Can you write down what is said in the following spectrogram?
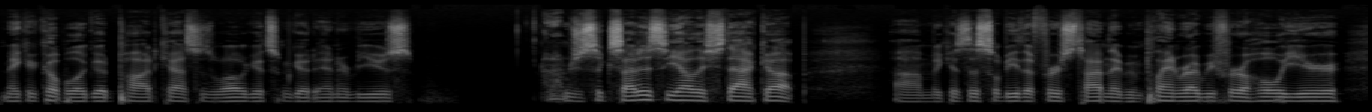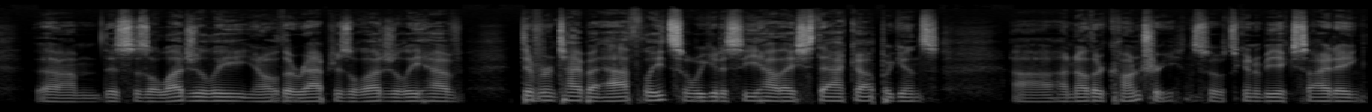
make a couple of good podcasts as well, get some good interviews. I'm just excited to see how they stack up um, because this will be the first time they've been playing rugby for a whole year. Um, this is allegedly, you know, the Raptors allegedly have different type of athletes, so we get to see how they stack up against uh, another country. So it's going to be exciting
